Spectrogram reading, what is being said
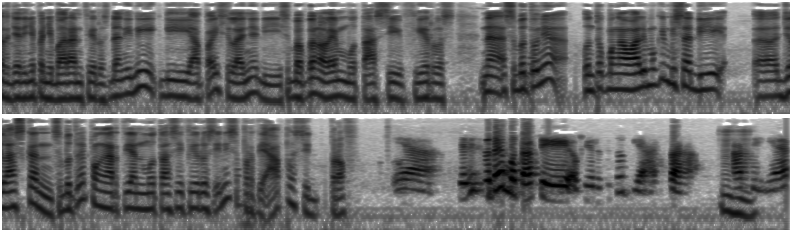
terjadinya penyebaran virus dan ini di apa istilahnya disebabkan oleh mutasi virus. Nah, sebetulnya untuk mengawali mungkin bisa dijelaskan uh, sebetulnya pengertian mutasi virus ini seperti apa sih, Prof? Ya, jadi sebenarnya mutasi virus itu biasa. Mm -hmm. Artinya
